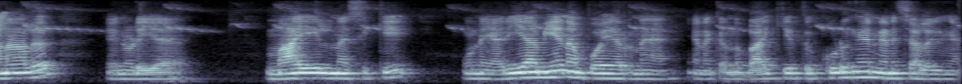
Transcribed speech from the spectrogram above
ஆனாலும் என்னுடைய மாயில் நசுக்கி உன்னை அறியாமையே நான் போயிடுறேன். எனக்கு அந்த பாக்கியத்தை கொடுங்கன்னு நினச்சி அழுகுங்க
